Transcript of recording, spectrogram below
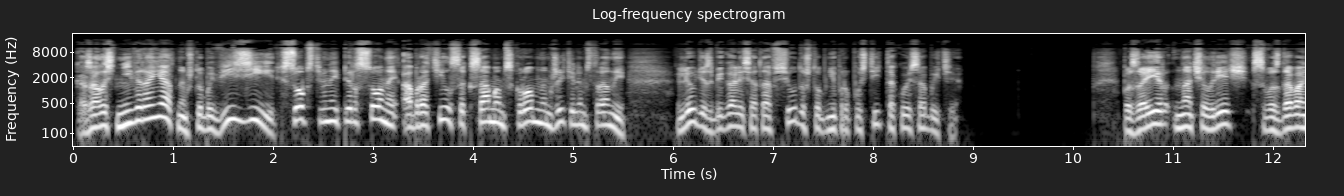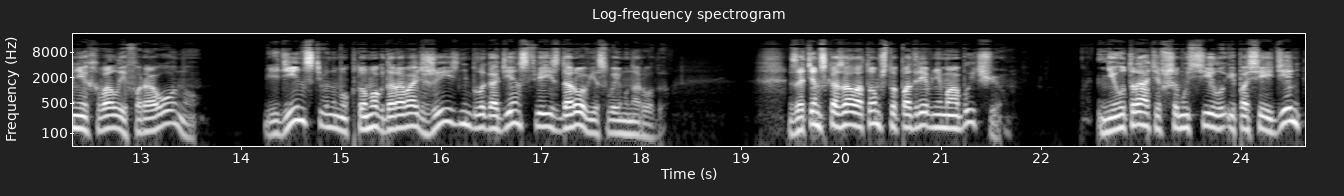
Казалось невероятным, чтобы визирь собственной персоной обратился к самым скромным жителям страны. Люди сбегались отовсюду, чтобы не пропустить такое событие. Пазаир начал речь с воздавания хвалы фараону, единственному, кто мог даровать жизнь, благоденствие и здоровье своему народу. Затем сказал о том, что по древнему обычаю, не утратившему силу и по сей день,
